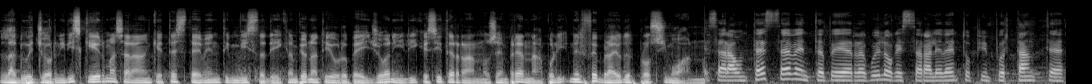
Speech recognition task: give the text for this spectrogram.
la due giorni di scherma sarà anche test event in vista dei campionati europei giovanili che si terranno sempre a Napoli nel febbraio del prossimo anno. Sarà un test event per quello che sarà l'evento più importante,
